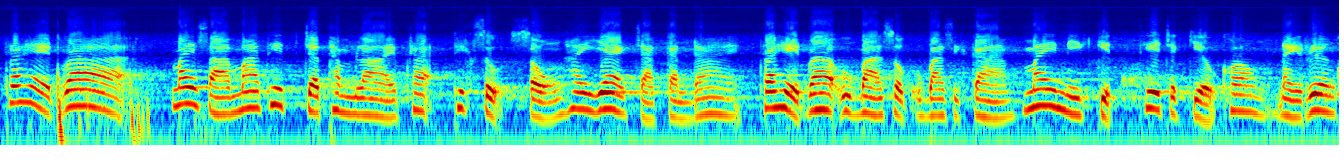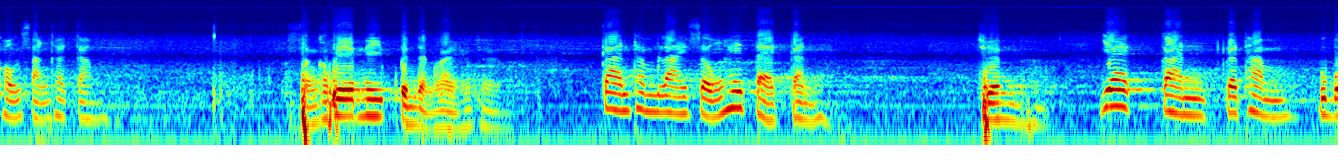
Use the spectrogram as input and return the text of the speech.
เพราะเหตุว่าไม่สามารถที่จะทำลายพระภิกษุสงฆ์ให้แยกจากกันได้ เพราะเหตุว่าอุบาสกอุบาสิกาไม่มีกิจที่จะเกี่ยวข้องในเรื่องของสังฆกรรม สังฆเพศนี่เป็นอย่างไรครับอาจารย์ การทำลายสงฆ์ให้แตกกัน เช่น แยกการกระทำอุโบ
